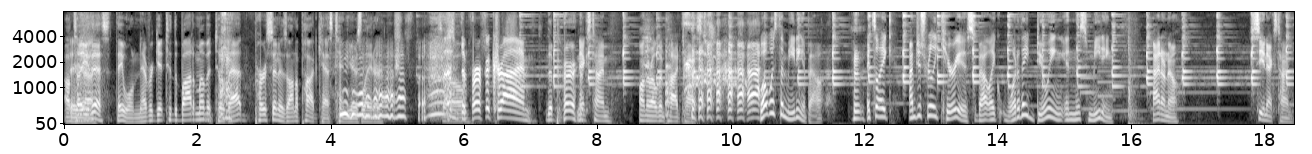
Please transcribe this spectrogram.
I'll They, tell you uh, this: they will never get to the bottom of it till that person is on a podcast ten years later. the perfect crime. The per- Next time on the relevant podcast, what was the meeting about? It's like I'm just really curious about like what are they doing in this meeting? I don't know. See you next time.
